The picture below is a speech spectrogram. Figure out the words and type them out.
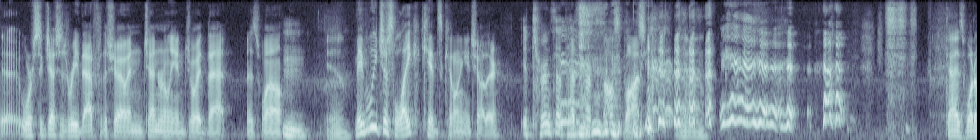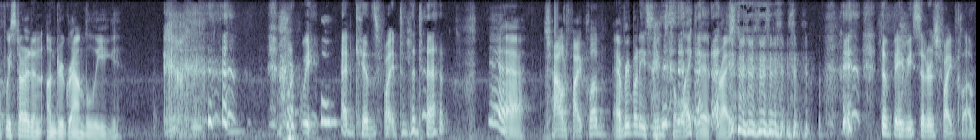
uh, were suggested to read that for the show, and generally enjoyed that as well. yeah. Maybe we just like kids killing each other. It turns out that's our soft spot. yeah. Guys, what if we started an underground league? Where we had kids fight to the death. Yeah. Child Fight Club. Everybody seems to like it, right? The Babysitters Fight Club.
